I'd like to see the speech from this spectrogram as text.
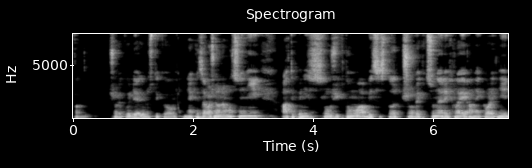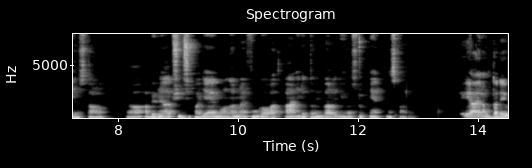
fakt člověku diagnostikují nějaké závažné onemocnění a ty peníze slouží k tomu, aby se z toho člověk co nejrychleji a nejkvalitněji dostal aby v nejlepším případě mohl normálně fungovat a ani do toho invalidního stupně nespadl. Já jenom tady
